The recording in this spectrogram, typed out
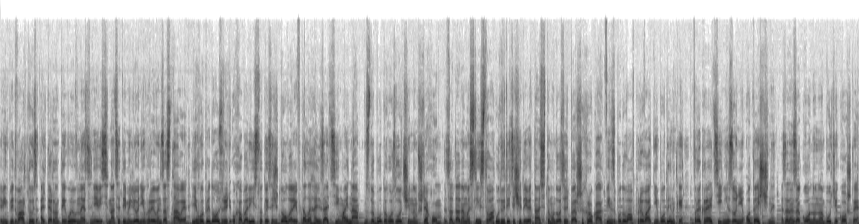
він під вартою з альтернативою внесення 18 мільйонів гривень застави. Його підозрюють у хабарі 100 тисяч доларів та легалізації майна, здобутого злочинним шляхом. За даними слідства, у 2019-2021 роках він збудував приватні будинки в рекреаційній зоні Одещини за незаконно набуті кошти.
